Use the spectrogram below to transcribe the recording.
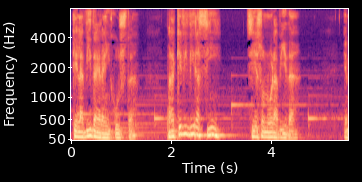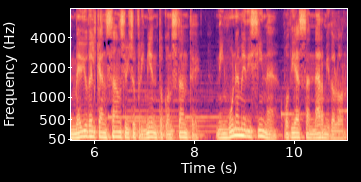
que la vida era injusta. ¿Para qué vivir así, si eso no era vida? En medio del cansancio y sufrimiento constante, ninguna medicina podía sanar mi dolor.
